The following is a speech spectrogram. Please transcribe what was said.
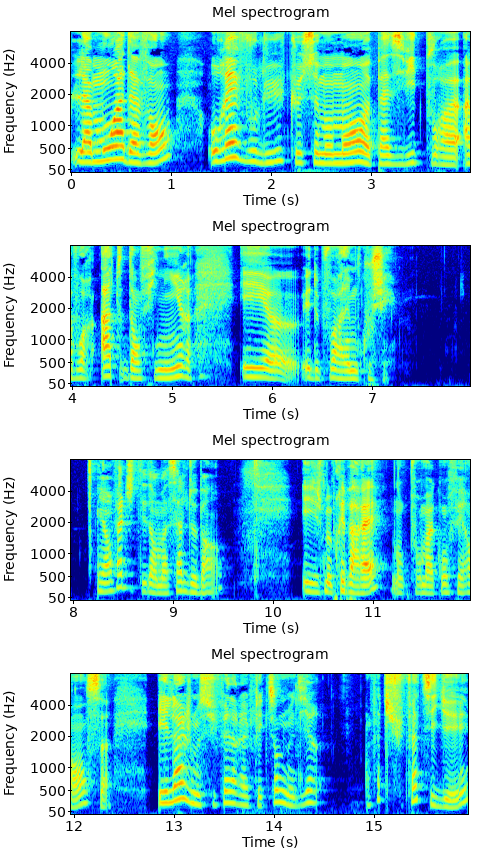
la moi d'avant aurait voulu que ce moment euh, passe vite pour euh, avoir hâte d'en finir et de pouvoir aller me coucher. Et en fait, j'étais dans ma salle de bain et je me préparais donc pour ma conférence. Et là, je me suis fait la réflexion de me dire, en fait, je suis fatiguée,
